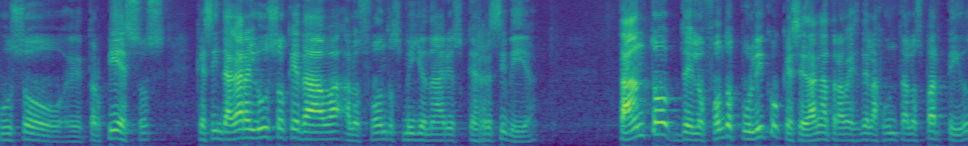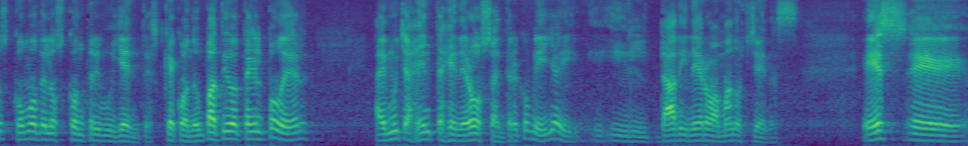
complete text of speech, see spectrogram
puso eh, tropiezos, que se indagara el uso que daba a los fondos millonarios que recibía, tanto de los fondos públicos que se dan a través de la Junta a los partidos, como de los contribuyentes, que cuando un partido está en el poder, hay mucha gente generosa, entre comillas, y, da dinero a manos llenas. Es eh,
